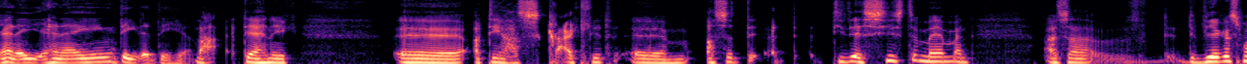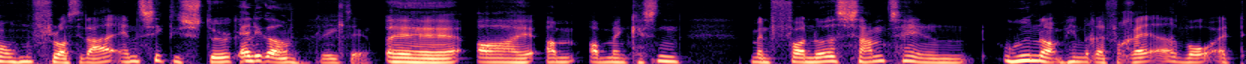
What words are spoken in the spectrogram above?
Han er, han er ikke en del af det her. Nej, det er han ikke. Øh, og det er også skrækkeligt. Øh, og så det, de der sidste med, man... Altså, det, virker som om, hun flår sit eget ansigt i stykker. Ja, det gør hun. Det er helt sikkert. Øh, og, og, og man kan sådan, man får noget af samtalen udenom hende refereret, hvor at,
